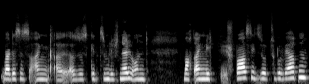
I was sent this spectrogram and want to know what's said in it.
weil das ist ein, also es geht ziemlich schnell und macht eigentlich Spaß, die so zu bewerten.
